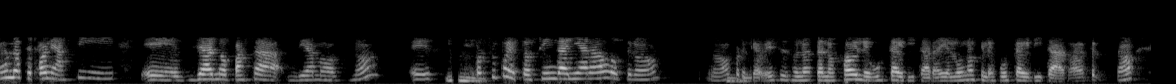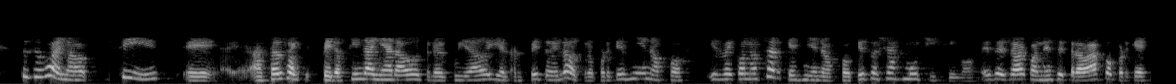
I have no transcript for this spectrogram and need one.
uno se pone así, eh, ya no pasa, digamos, ¿no? Es, por supuesto, sin dañar a otro, ¿no? Porque a veces uno está enojado y le gusta gritar, hay algunos que les gusta gritar, ¿no? Entonces, bueno, sí, eh, hacer pero sin dañar a otro, el cuidado y el respeto del otro, porque es mi enojo, y reconocer que es mi enojo, que eso ya es muchísimo, eso ya con ese trabajo, porque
